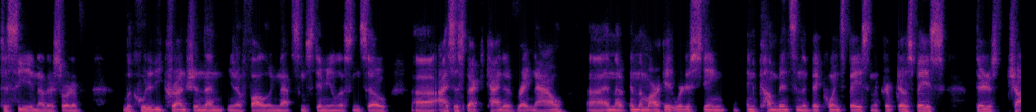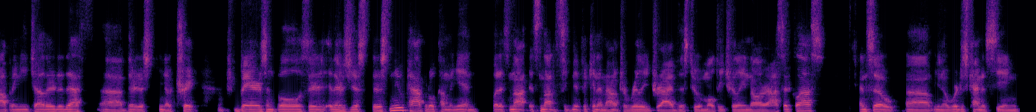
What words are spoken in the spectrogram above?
to see another sort of liquidity crunch and then you know following that some stimulus and so uh, i suspect kind of right now uh, in the in the market we're just seeing incumbents in the bitcoin space and the crypto space they're just chopping each other to death. Uh, they're just you know tra- bears and bulls. There's there's just there's new capital coming in but it's not it's not a significant amount to really drive this to a multi-trillion dollar asset class. And so uh, you know we're just kind of seeing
